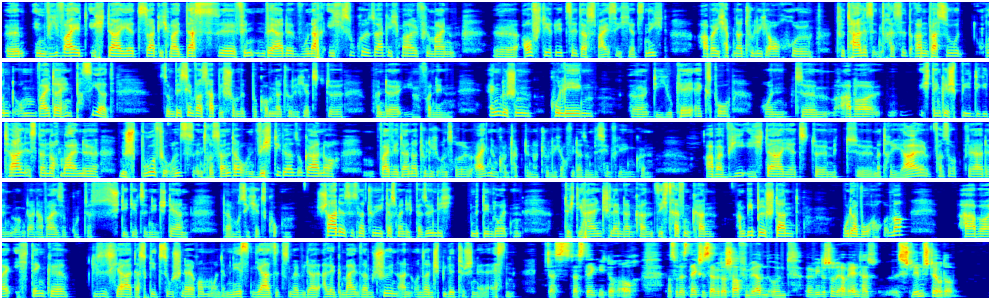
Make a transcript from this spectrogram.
Ähm, inwieweit ich da jetzt, sag ich mal, das äh, finden werde, wonach ich suche, sag ich mal, für mein äh, Aufstehrätsel, das weiß ich jetzt nicht. Aber ich habe natürlich auch äh, totales Interesse dran, was so rundum weiterhin passiert. So ein bisschen was habe ich schon mitbekommen, natürlich jetzt von der von den englischen Kollegen, die UK Expo. Und ähm, aber ich denke, Spiel digital ist dann nochmal eine, eine Spur für uns interessanter und wichtiger sogar noch, weil wir dann natürlich unsere eigenen Kontakte natürlich auch wieder so ein bisschen pflegen können. Aber wie ich da jetzt äh, mit äh, Material versorgt werde in irgendeiner Weise, gut, das steht jetzt in den Sternen. Da muss ich jetzt gucken. Schade ist es natürlich, dass man nicht persönlich mit den Leuten durch die Hallen schlendern kann, sich treffen kann, am Bibelstand oder wo auch immer. Aber ich denke, dieses Jahr, das geht so schnell rum und im nächsten Jahr sitzen wir wieder alle gemeinsam schön an unseren Spieletischen in Essen. Das, das denke ich doch auch, dass wir das nächstes Jahr wieder schaffen werden. Und äh, wie du schon erwähnt hast, das Schlimmste oder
